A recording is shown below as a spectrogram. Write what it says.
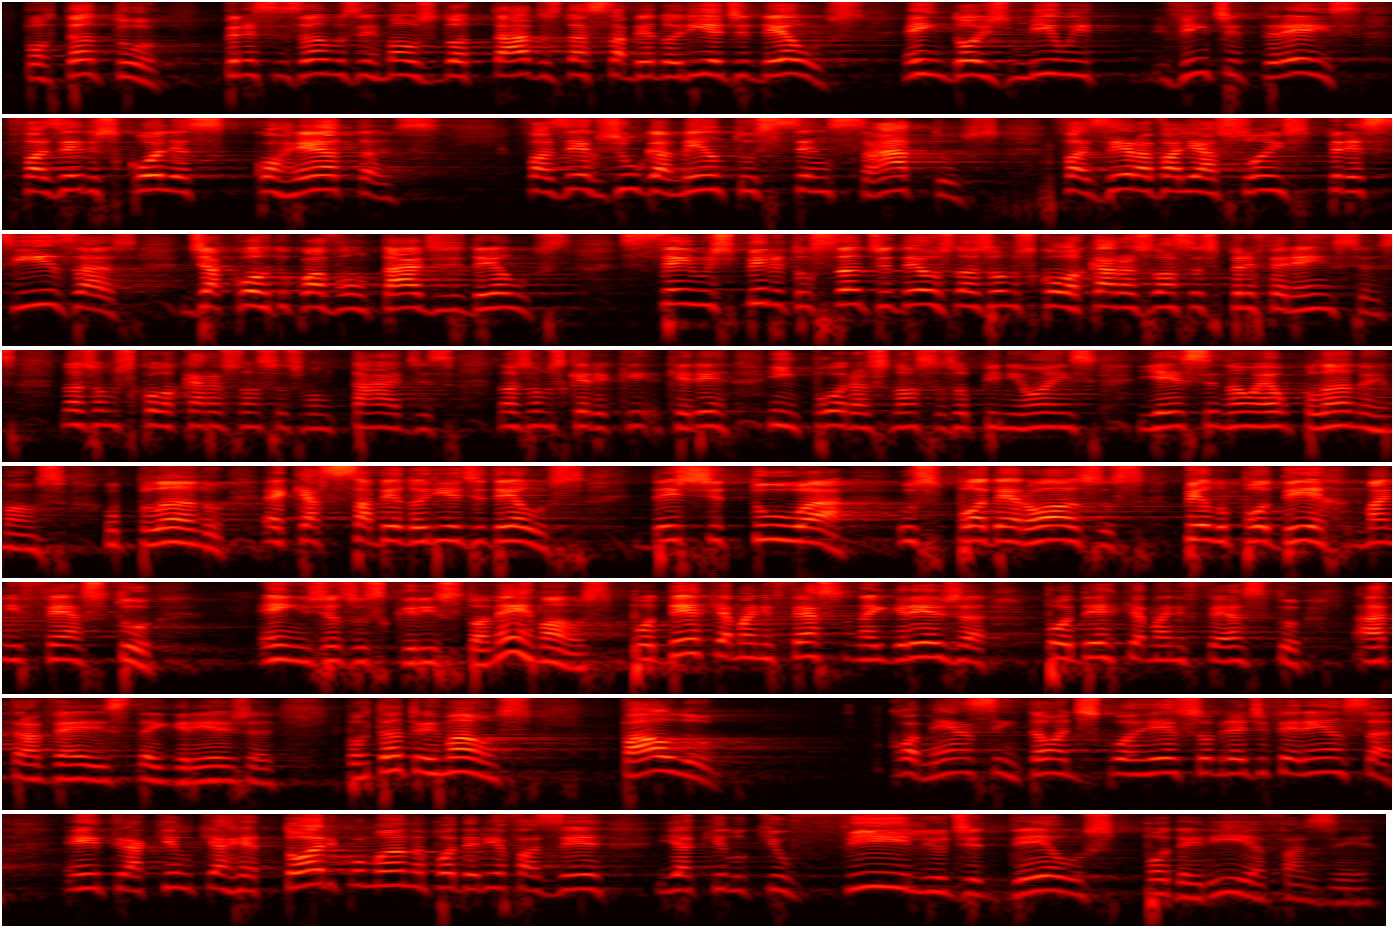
Portanto, precisamos, irmãos, dotados da sabedoria de Deus, em 2023 fazer escolhas corretas, fazer julgamentos sensatos, fazer avaliações precisas de acordo com a vontade de Deus. Sem o Espírito Santo de Deus, nós vamos colocar as nossas preferências, nós vamos colocar as nossas vontades, nós vamos querer, querer impor as nossas opiniões, e esse não é o plano, irmãos. O plano é que a sabedoria de Deus destitua os poderosos pelo poder manifesto em Jesus Cristo. Amém, irmãos? Poder que é manifesto na igreja, poder que é manifesto através da igreja. Portanto, irmãos, Paulo começa então a discorrer sobre a diferença entre aquilo que a retórica humana poderia fazer e aquilo que o Filho de Deus poderia fazer.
